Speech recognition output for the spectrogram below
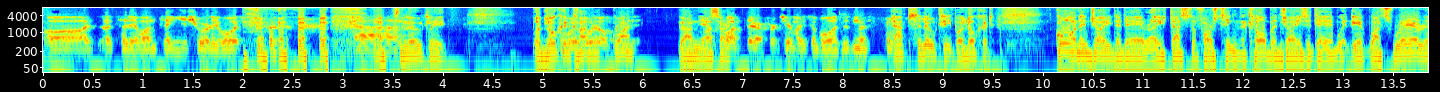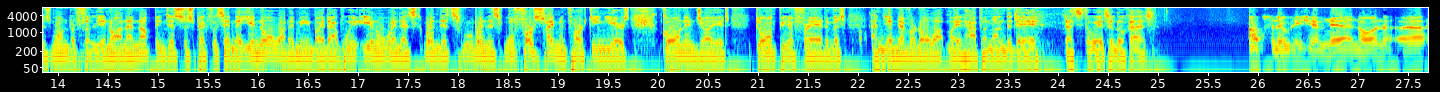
Oh, I, I tell you one thing, you surely would. um, Absolutely. But look at well, Connor. Well, look, go on. Yes, what's there for Jim, I suppose, isn't it? Absolutely. But look at go and enjoy the day, right? That's the first thing. The club enjoys the day. What's rare is wonderful, you know. And I'm not being disrespectful saying that. You know what I mean by that. We, you know, when it's when it's when it's first time in 13 years, go and enjoy it. Don't be afraid of it, and you never know what might happen on the day. That's the way to look at it. Absolutely, Jim. Yeah, no, and uh,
